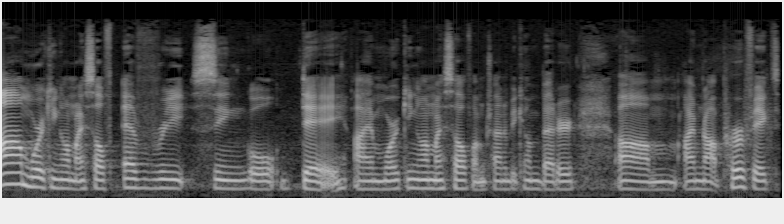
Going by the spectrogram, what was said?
I'm working on myself every single day. I'm working on myself. I'm trying to become better. Um, I'm not perfect,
